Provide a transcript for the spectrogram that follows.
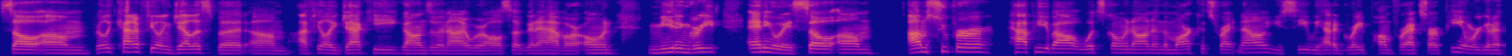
So, um, really kind of feeling jealous, but um, I feel like Jackie, Gonzo, and I were also going to have our own meet and greet. Anyway, so um, I'm super happy about what's going on in the markets right now. You see, we had a great pump for XRP, and we're going to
